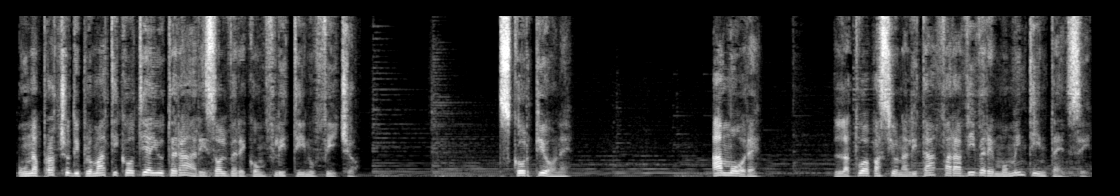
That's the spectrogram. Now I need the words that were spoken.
Un approccio diplomatico ti aiuterà a risolvere conflitti in ufficio. Scorpione. Amore. La tua passionalità farà vivere momenti intensi.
